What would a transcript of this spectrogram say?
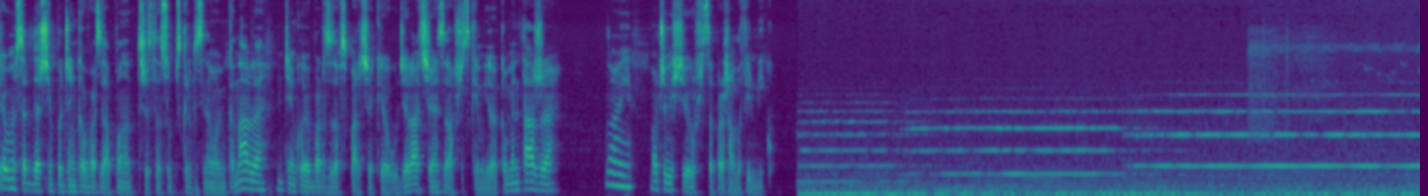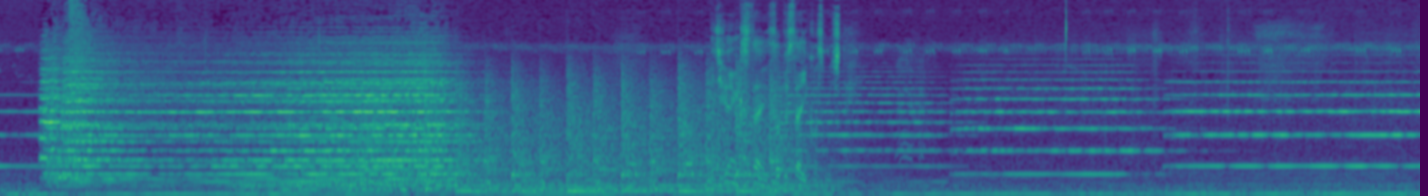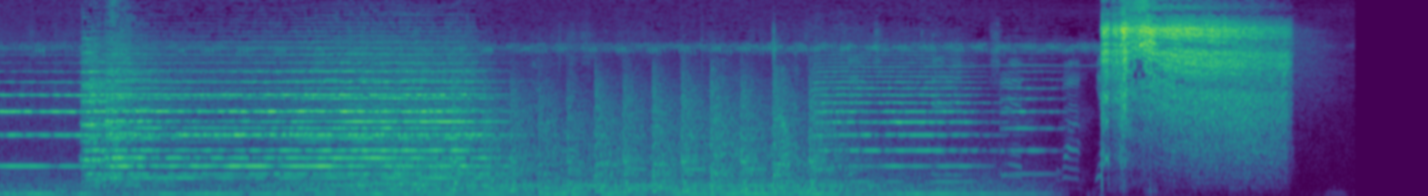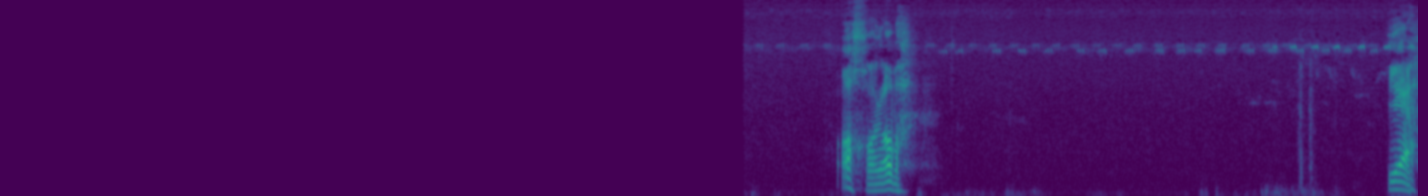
Chciałbym serdecznie podziękować za ponad 300 subskrypcji na moim kanale. Dziękuję bardzo za wsparcie, jakiego udzielacie, za wszystkie miłe komentarze. No i oczywiście już zapraszam do filmiku. Dźwięk z tej, z kosmicznej. 哦好绕吧。耶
